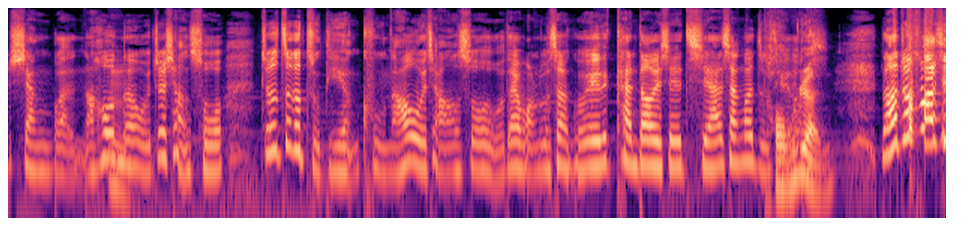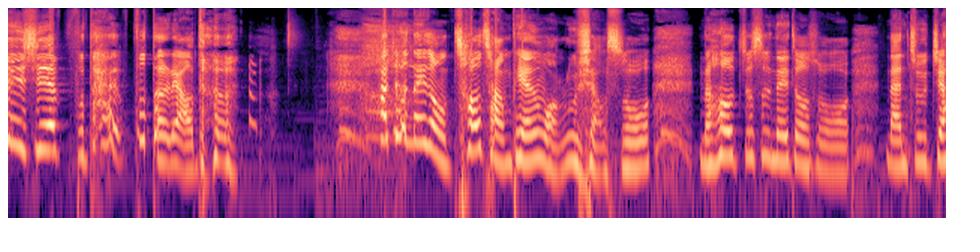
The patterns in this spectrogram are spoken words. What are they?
相关，然后呢，嗯。我就想说，就是这个主题很酷，然后我想要说我在网络上可以看到一些其他相关主题的同人，然后就发现一些不太不得了的，它就是那种超长篇网络小说，然后就是那种说男主角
